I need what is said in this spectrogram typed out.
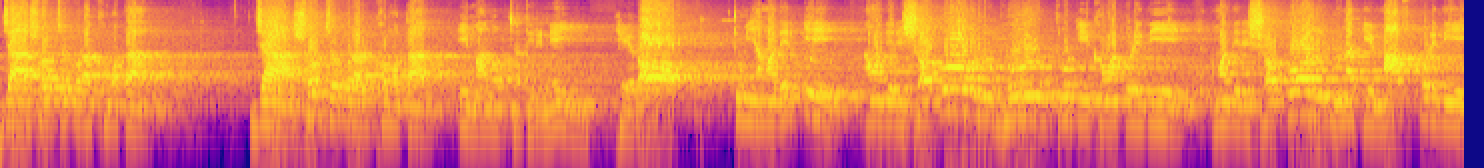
যা সহ্য করার ক্ষমতা, যা সহ্য করার ক্ষমতা এই মানব জাতির নেই। হে রব, তুমি আমাদেরকে আমাদের সকল ভুল ত্রুটি ক্ষমা করে দিয়ে, আমাদের সকল গুণাকে মাফ করে দিয়ে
